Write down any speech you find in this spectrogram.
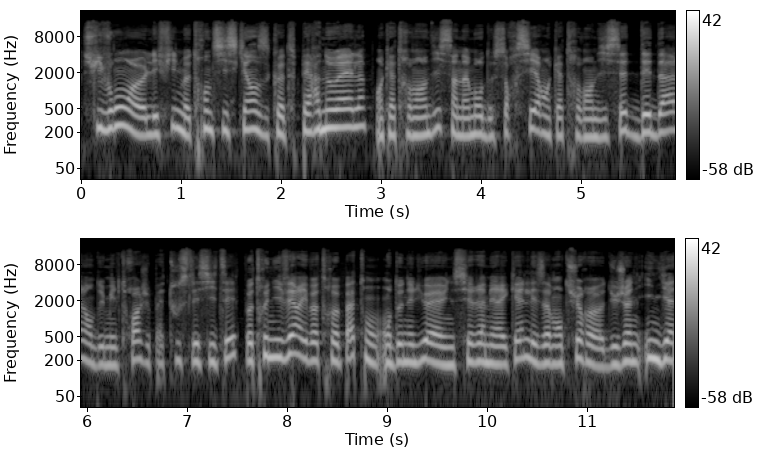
Suivront les films 3615 Code Père Noël en 90, Un amour de sorcière en 97, Dédale en 2003. Je vais pas tous les citer. Votre univers et votre patte ont, ont donné lieu à une série américaine, Les Aventures du jeune Indiana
